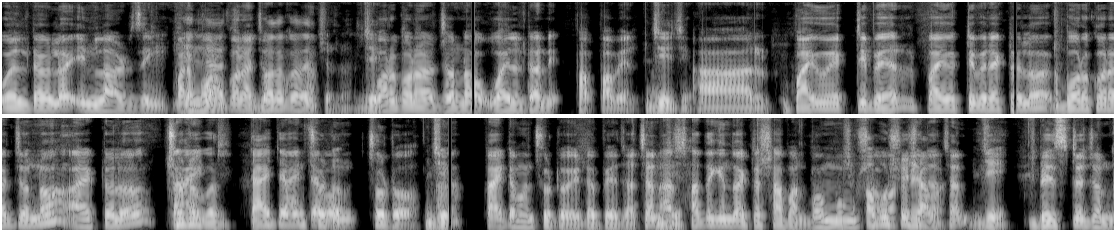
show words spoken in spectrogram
ওয়েলটা হলো ইনলার্জিং মানে বড় করার জন্য। বড় করার জন্য বড় করার জন্য ওয়েলটা পাবেন। জি জি। আর বায়ো অ্যাক্টিভের বায়ো অ্যাক্টিভের একটা হলো বড় করার জন্য আর একটা হলো ছোট টাইট এবং ছোট। ছোট। জি। টাইট এবং ছোট এটা পেয়ে যাচ্ছেন। আর সাথে কিন্তু একটা সাবান বোম বোম অবশ্যই সাবান জি। বেস্টের জন্য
